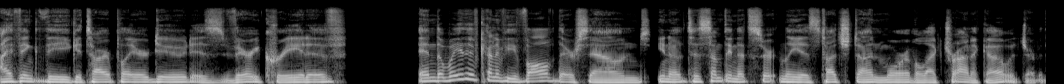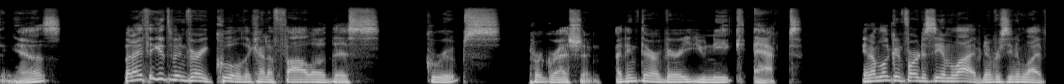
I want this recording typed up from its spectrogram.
I think the guitar player dude is very creative and the way they've kind of evolved their sound, you know, to something that certainly has touched on more of electronica, which everything has, but I think it's been very cool to kind of follow this group's progression. I think they're a very unique act. And I'm looking forward to seeing them live. Never seen them live.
